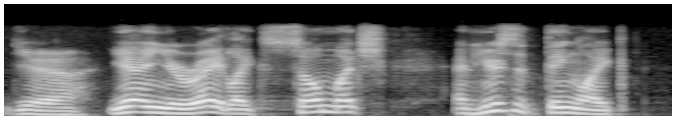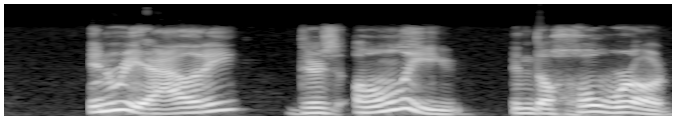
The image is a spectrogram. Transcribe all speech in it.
Yeah, yeah, and you're right. Like so much. And here's the thing: like in reality, there's only in the whole world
